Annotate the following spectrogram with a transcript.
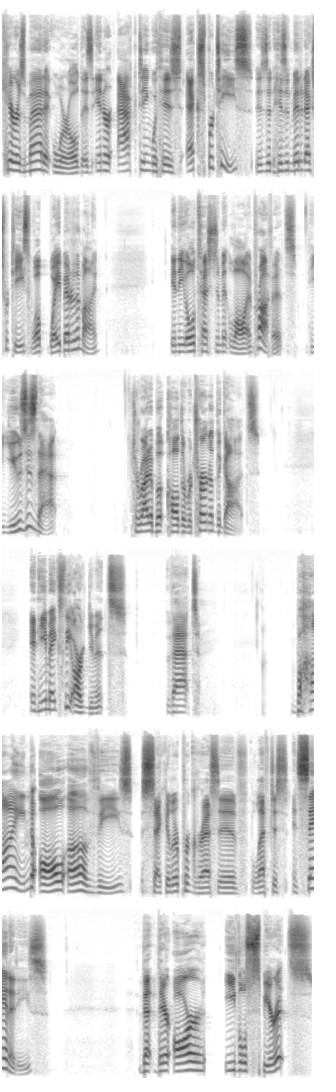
charismatic world is interacting with his expertise, is it his admitted expertise, well, way better than mine, in the Old Testament law and prophets. He uses that to write a book called The Return of the Gods. And he makes the arguments that behind all of these secular, progressive, leftist insanities, that there are evil spirits,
